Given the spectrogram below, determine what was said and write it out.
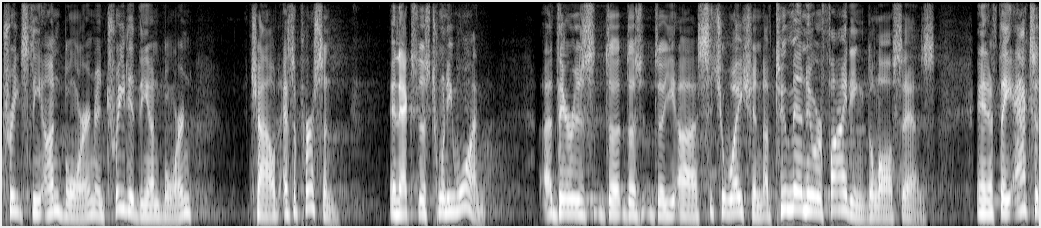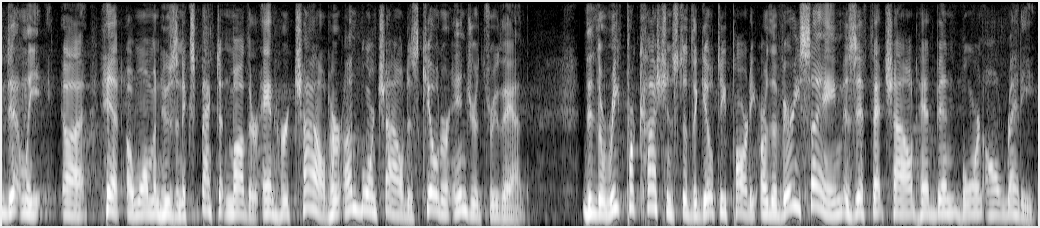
treats the unborn and treated the unborn child as a person. In Exodus 21, uh, there is the, the, the uh, situation of two men who are fighting, the law says. And if they accidentally uh, hit a woman who's an expectant mother and her child, her unborn child, is killed or injured through that, then the repercussions to the guilty party are the very same as if that child had been born already.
